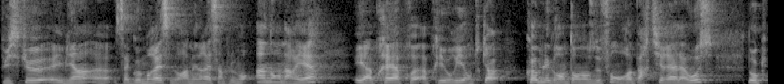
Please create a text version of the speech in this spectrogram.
puisque eh bien, euh, ça gommerait, ça nous ramènerait simplement un an en arrière et après, a priori, en tout cas, comme les grandes tendances de fond, on repartirait à la hausse. Donc,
